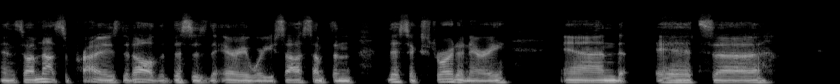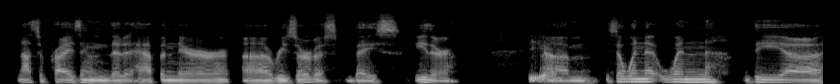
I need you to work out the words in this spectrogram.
And so I'm not surprised at all that this is the area where you saw something this extraordinary. And it's uh, not surprising that it happened near a reservist base either. Yeah. Um, so when when the uh,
